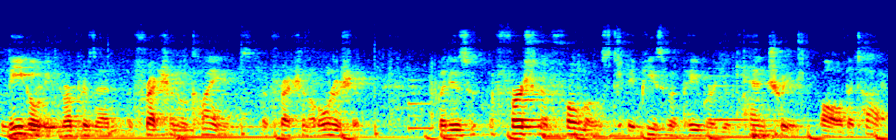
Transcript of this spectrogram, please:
legally represent fractional claims, a fractional ownership, but is first and foremost a piece of paper you can trade all the time.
